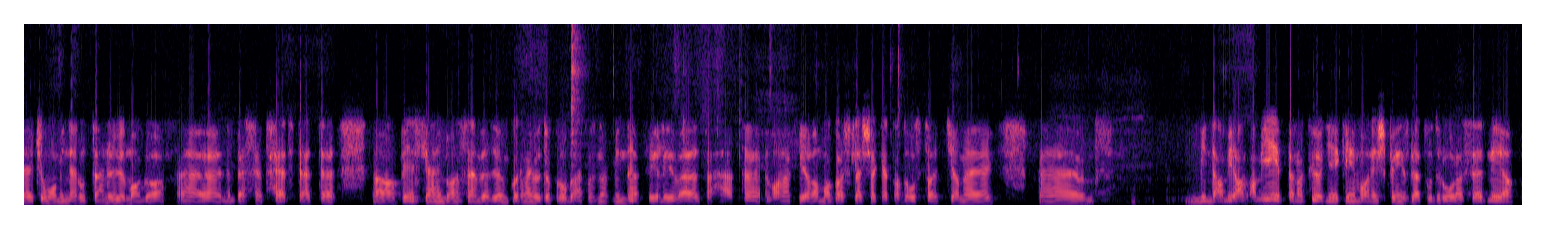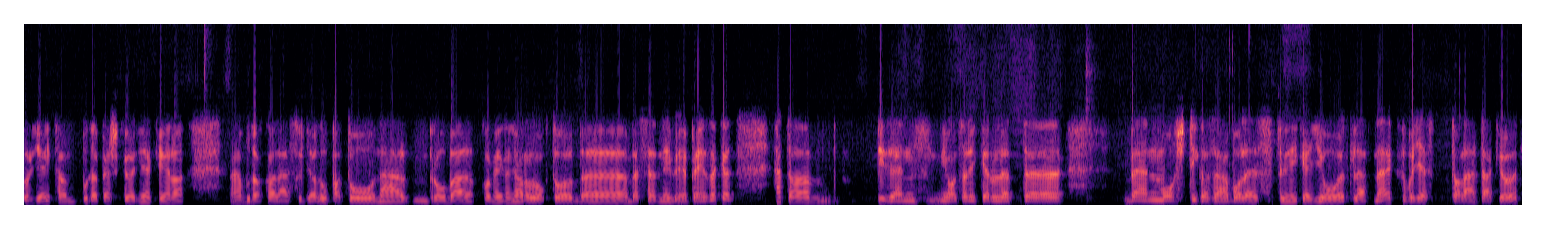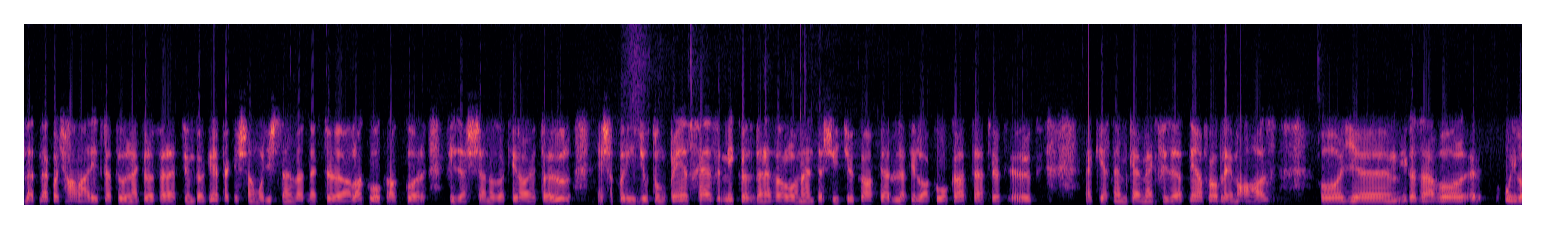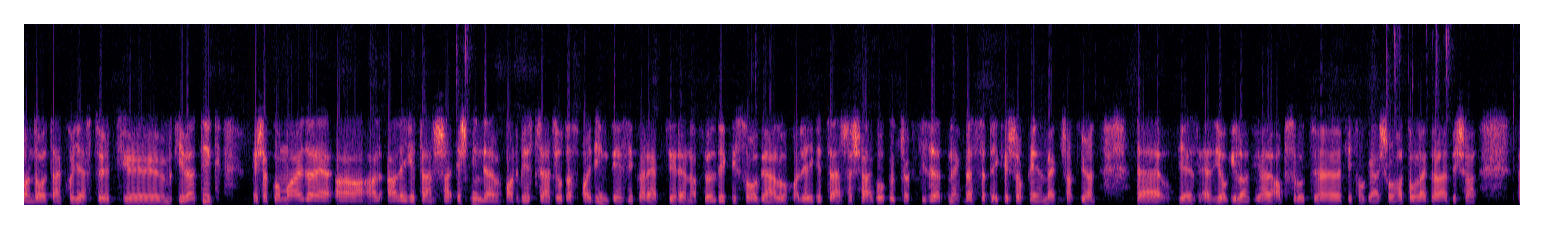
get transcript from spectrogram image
csomó minden után ő maga beszedhet. Tehát a pénzhiányban szenvedő önkormányzatok próbálkoznak mindenfélével, tehát van, aki a magas leseket adóztatja meg, minden, ami, ami éppen a környékén van és pénzt tud róla szedni, akkor ugye itt a Budapest környékén a Budakalász ugye a Lupatónál próbál akkor még a nyaralóktól beszedni pénzeket. Hát a 18. kerület Ben most igazából ez tűnik egy jó ötletnek, vagy ezt találták jó ötletnek, hogy ha már itt repülnek el felettünk a gépek, és amúgy is szenvednek tőle a lakók, akkor fizessen az, aki rajta ül, és akkor így jutunk pénzhez, miközben ez alól mentesítjük a kerületi lakókat, tehát ők, ők neki ezt nem kell megfizetni. A probléma az, hogy igazából úgy gondolták, hogy ezt ők kivetik, és akkor majd a, a, a légitársaság, és minden adminisztrációt azt majd intézik a reptéren, a földéki szolgálók, a légitársaságok, ők csak fizetnek, beszedik, és a pénz meg csak jön. De ez, ez jogilag abszolút kifogásolható, legalábbis a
